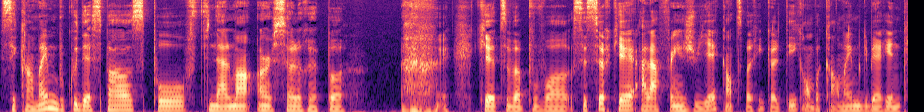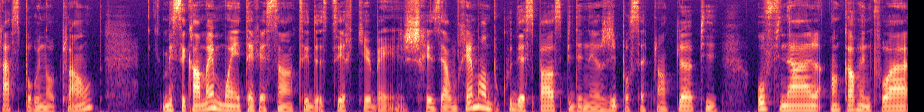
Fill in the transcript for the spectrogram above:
c'est quand même beaucoup d'espace pour finalement un seul repas que tu vas pouvoir. C'est sûr qu'à la fin juillet, quand tu vas récolter, on va quand même libérer une place pour une autre plante. Mais c'est quand même moins intéressant de se dire que ben, je réserve vraiment beaucoup d'espace et d'énergie pour cette plante-là. Puis au final, encore une fois,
